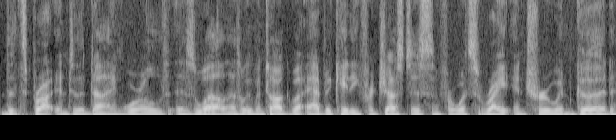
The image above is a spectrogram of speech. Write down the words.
that's brought into the dying world as well. And that's what we've been talking about, advocating for justice and for what's right and true and good,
